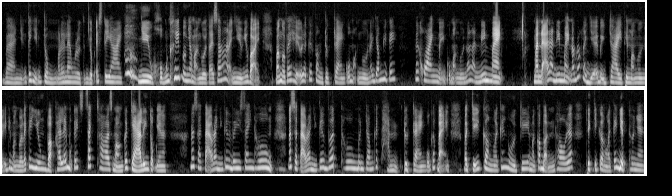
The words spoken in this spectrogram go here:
và những cái nhiễm trùng lây lan qua đường tình dục STI nhiều khủng khiếp luôn nha mọi người tại sao nó lại nhiều như vậy? Mọi người phải hiểu là cái phần trực tràng của mọi người nó giống như cái cái khoang miệng của mọi người nó là niêm mạc. Mà đã là niêm mạc, nó rất là dễ bị trầy thì mọi người nghĩ đi, mọi người lấy cái dương vật hay lấy một cái sách toys mọi người cứ chà liên tục vậy nè, nó sẽ tạo ra những cái vi sang thương, nó sẽ tạo ra những cái vết thương bên trong cái thành trực tràng của các bạn. Và chỉ cần là cái người kia mà có bệnh thôi á, thì chỉ cần là cái dịch thôi nha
